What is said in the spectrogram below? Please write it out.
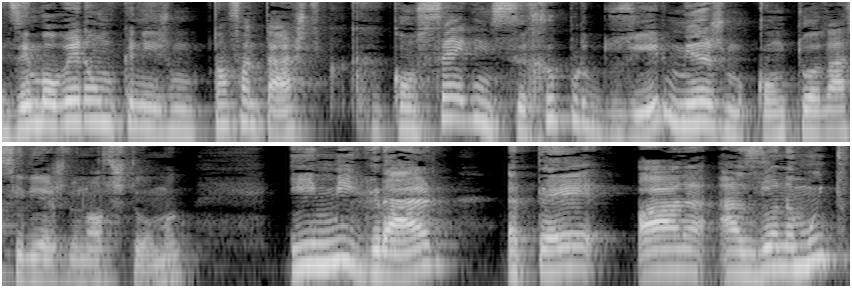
desenvolveram um mecanismo tão fantástico que conseguem se reproduzir, mesmo com toda a acidez do nosso estômago, e migrar até à, à zona muito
